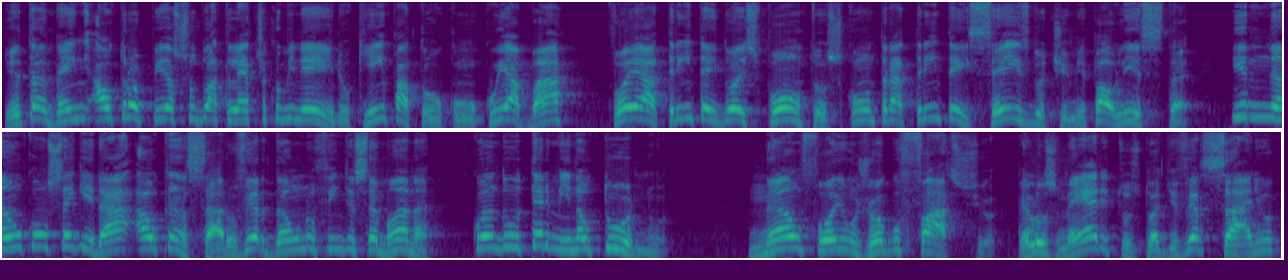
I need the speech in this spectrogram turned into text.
e também ao tropeço do Atlético Mineiro, que empatou com o Cuiabá, foi a 32 pontos contra 36 do time paulista, e não conseguirá alcançar o Verdão no fim de semana, quando termina o turno. Não foi um jogo fácil, pelos méritos do adversário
